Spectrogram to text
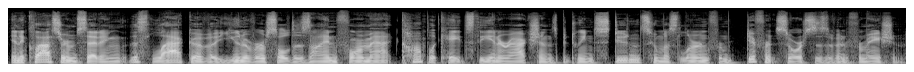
In a classroom setting, this lack of a universal design format complicates the interactions between students who must learn from different sources of information.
